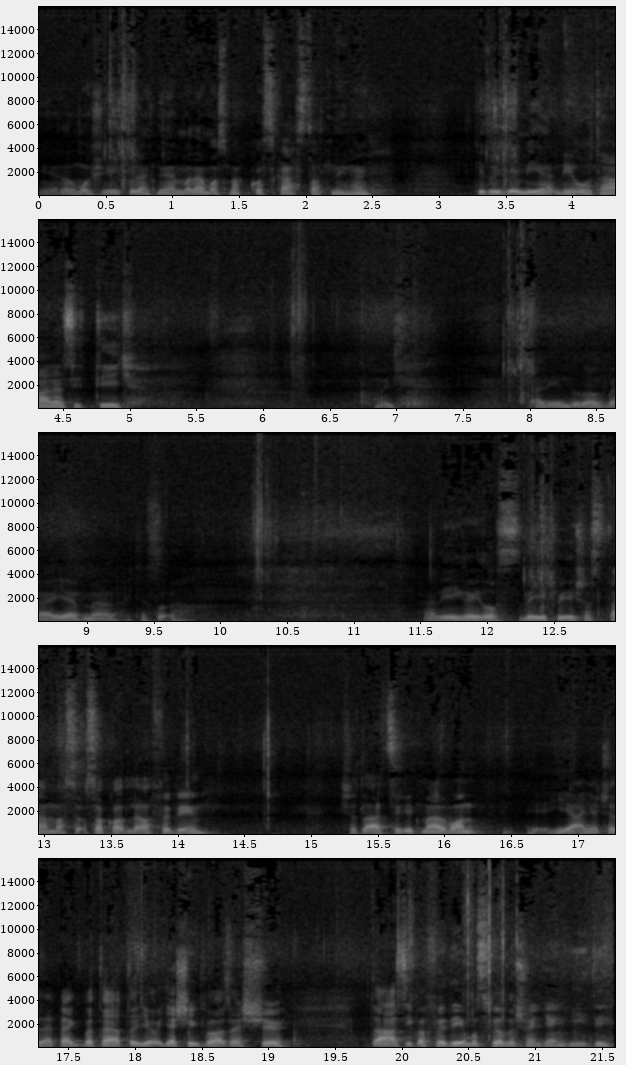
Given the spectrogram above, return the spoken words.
Ilyen most épületnél nem merem azt megkockáztatni, meg ki tudja, mi, mióta áll ez itt így. Hogy elindulok beljebb, mert hogyha elég egy rossz lépés, aztán már szakad le a födém. És ott látszik, itt már van hiány a cselepekbe, tehát hogy, hogy esik be az eső, ázik a födém, az folyamatosan gyengíti.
